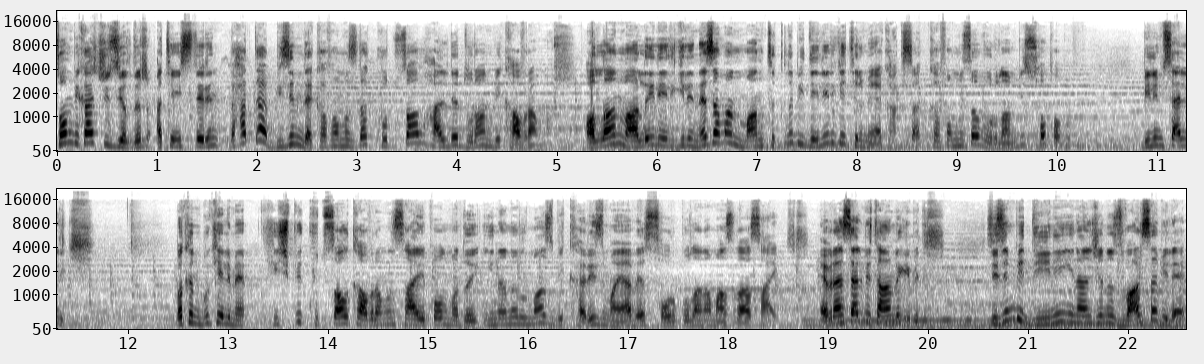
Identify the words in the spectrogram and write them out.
Son birkaç yüzyıldır ateistlerin ve hatta bizim de kafamızda kutsal halde duran bir kavram var. Allah'ın varlığı ile ilgili ne zaman mantıklı bir delil getirmeye kalksak kafamıza vurulan bir sopa bu. Bilimsellik. Bakın bu kelime hiçbir kutsal kavramın sahip olmadığı inanılmaz bir karizmaya ve sorgulanamazlığa sahiptir. Evrensel bir tanrı gibidir. Sizin bir dini inancınız varsa bile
